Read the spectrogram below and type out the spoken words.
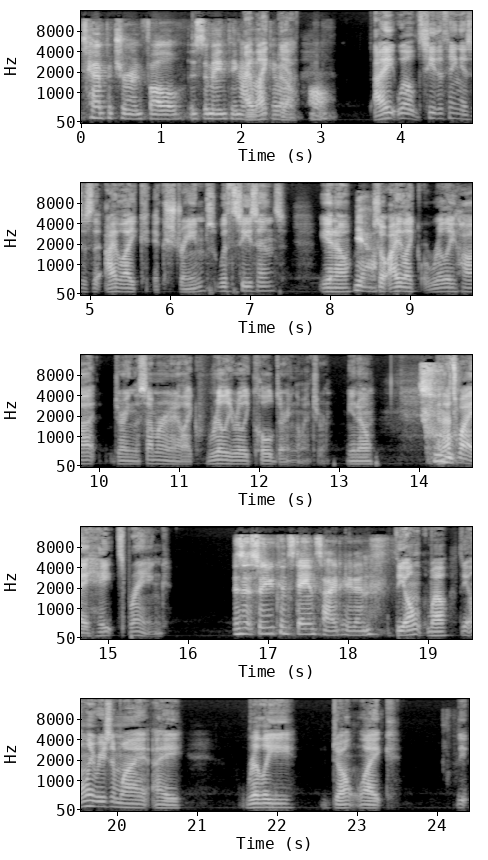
temperature in fall is the main thing I, I like, like- about yeah. fall. I well see the thing is is that I like extremes with seasons, you know. Yeah. So I like really hot during the summer and I like really really cold during the winter, you know. And that's why I hate spring. Is it so you can stay inside, Hayden? The only well, the only reason why I really don't like the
